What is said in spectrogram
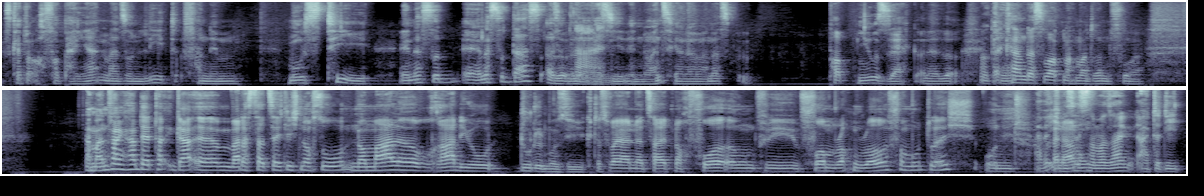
Es gab doch auch vor ein paar Jahren mal so ein Lied von dem Moose T. Erinnerst du, erinnerst du das? Also, Nein. weiß nicht, in den 90ern oder war das Pop Music oder so. Da Okay. kam das Wort nochmal drin vor. Am Anfang hat der, ähm, war das tatsächlich noch so normale Radio-Dudelmusik. Das war ja in der Zeit noch vor irgendwie, vor dem Rock'n'Roll vermutlich. Und Aber ich muss jetzt nochmal sagen, hat er die,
